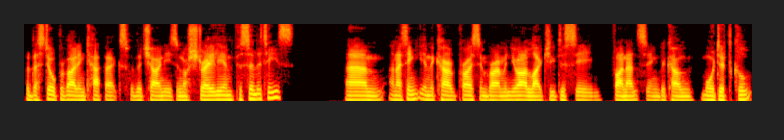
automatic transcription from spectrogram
but they're still providing capex for the Chinese and Australian facilities. Um, and I think in the current price environment, you are likely to see financing become more difficult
